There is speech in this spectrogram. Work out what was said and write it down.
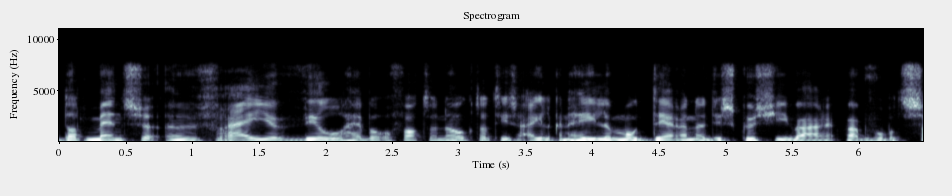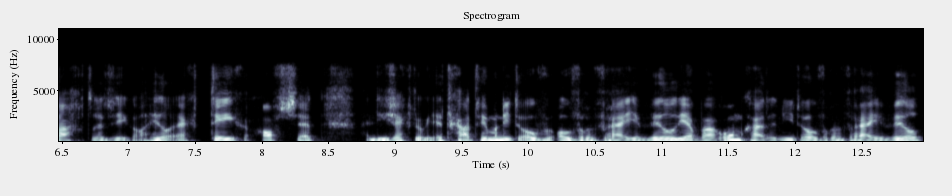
dat mensen een vrije wil hebben of wat dan ook. Dat is eigenlijk een hele moderne discussie waar, waar bijvoorbeeld Sartre zich al heel erg tegen afzet. En die zegt ook, het gaat helemaal niet over, over een vrije wil. Ja, waarom gaat het niet over een vrije wil?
